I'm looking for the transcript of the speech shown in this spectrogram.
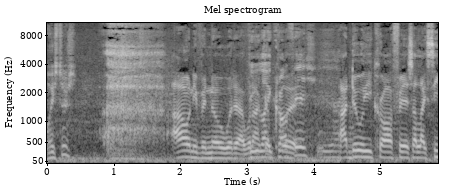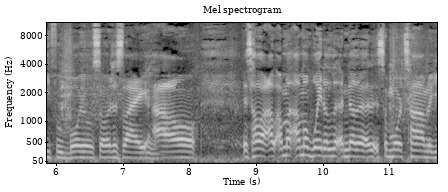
Oysters. I don't even know what I what do you I like crawfish? Like I do eat crawfish. I like seafood boils. So it's just like yeah. I don't. It's hard. I, am gonna wait a, another some more time to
